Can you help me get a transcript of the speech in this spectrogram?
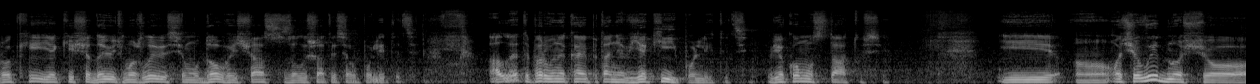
роки, які ще дають можливість йому довгий час залишатися в політиці. Але тепер виникає питання: в якій політиці, в якому статусі? І е, очевидно, що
